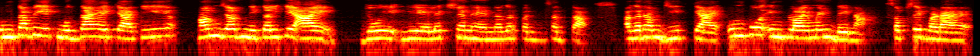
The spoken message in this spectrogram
उनका भी एक मुद्दा है क्या कि हम जब निकल के आए, जो ये इलेक्शन है नगर परिषद का, अगर हम जीत के आए, उनको एम्प्लॉयमेंट देना सबसे बड़ा है।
